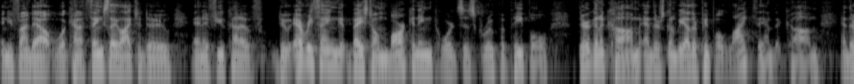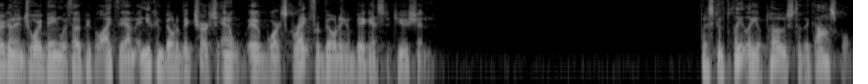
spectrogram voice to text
and you find out what kind of things they like to do. And if you kind of do everything based on marketing towards this group of people, they're going to come, and there's going to be other people like them that come, and they're going to enjoy being with other people like them, and you can build a big church. And it, it works great for building a big institution. But it's completely opposed to the gospel.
